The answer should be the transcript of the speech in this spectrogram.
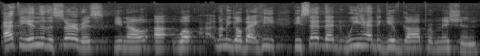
at the end of the service, you know, uh, well, let me go back. He, he said that we had to give God permission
